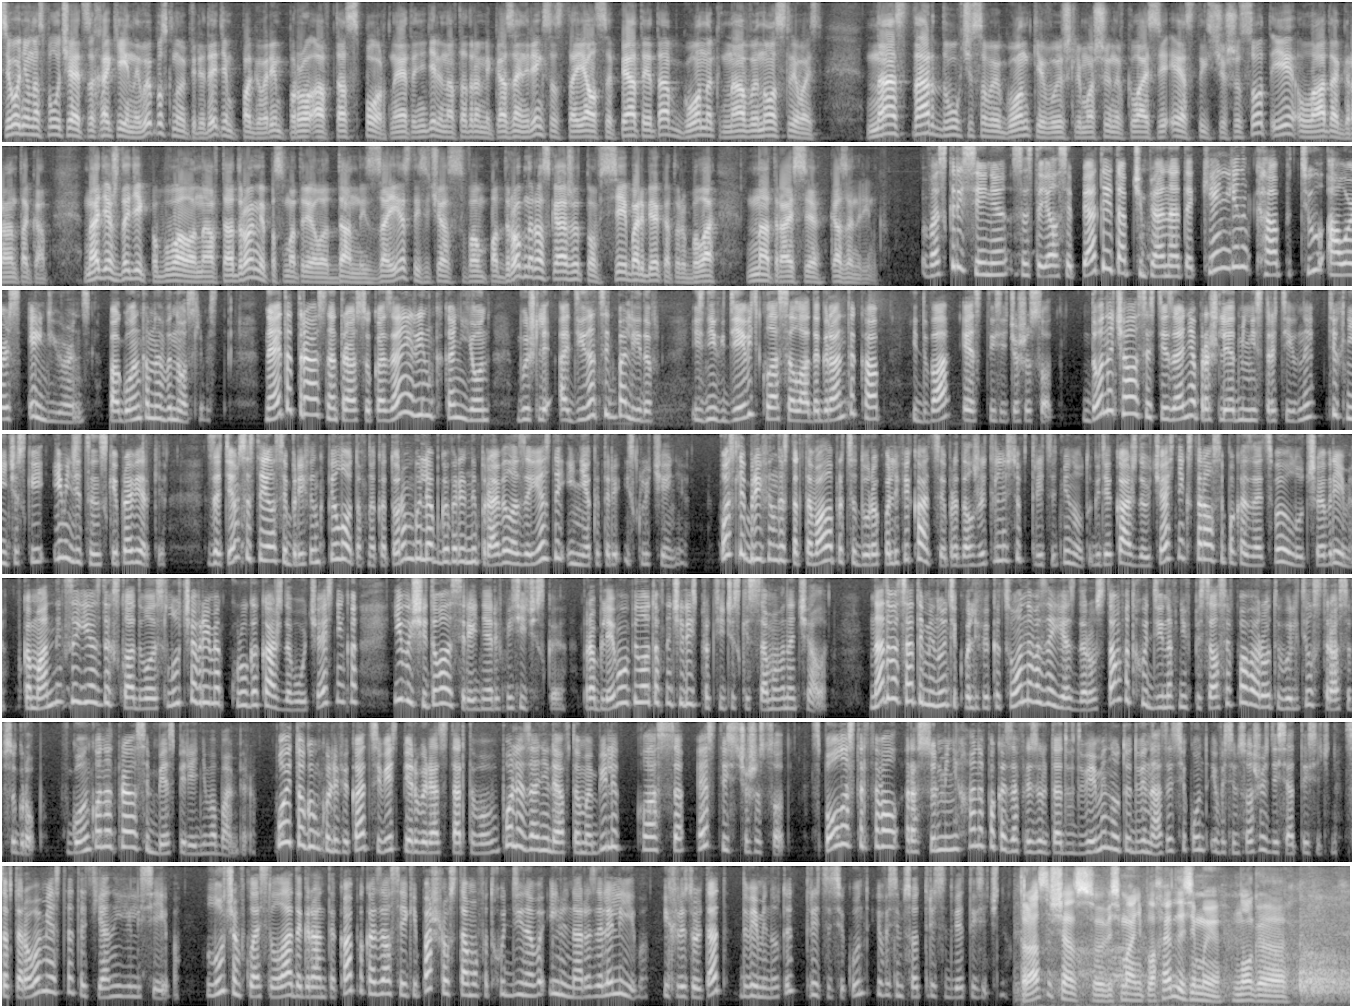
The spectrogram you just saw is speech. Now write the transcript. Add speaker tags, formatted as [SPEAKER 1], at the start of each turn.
[SPEAKER 1] Сегодня у нас получается хоккейный выпуск, но перед этим поговорим про автоспорт. На этой неделе на автодроме Казань-Ринг состоялся пятый этап гонок на выносливость. На старт двухчасовой гонки вышли машины в классе S1600 и Lada Granta Cup. Надежда Дик побывала на автодроме, посмотрела данный заезд и сейчас вам подробно расскажет о всей борьбе, которая была на трассе Казань-Ринг.
[SPEAKER 2] В воскресенье состоялся пятый этап чемпионата Canyon Cup 2 Hours Endurance по гонкам на выносливость. На этот раз на трассу Казань-Ринг-Каньон вышли 11 болидов, из них 9 класса Lada Granta Cup и 2 S1600. До начала состязания прошли административные, технические и медицинские проверки. Затем состоялся брифинг пилотов, на котором были обговорены правила заезда и некоторые исключения. После брифинга стартовала процедура квалификации продолжительностью в 30 минут, где каждый участник старался показать свое лучшее время. В командных заездах складывалось лучшее время круга каждого участника и высчитывалось среднее арифметическое. Проблемы у пилотов начались практически с самого начала. На 20-й минуте квалификационного заезда Рустам Фатхуддинов не вписался в поворот и вылетел с трассы в сугроб. В гонку он отправился без переднего бампера. По итогам квалификации весь первый ряд стартового поля заняли автомобили класса S1600. С пола стартовал Расуль Миниханов, показав результат в 2 минуты 12 секунд и 860 тысячных. Со второго места Татьяна Елисеева. Лучшим в классе «Лада Гранта Кап» оказался экипаж Рустама Фатхуддинова и Ильнара Залялиева. Их результат – 2 минуты 30 секунд и 832 тысячных.
[SPEAKER 3] Трасса сейчас весьма неплохая для зимы. Много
